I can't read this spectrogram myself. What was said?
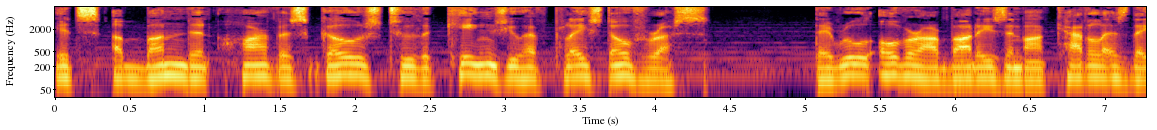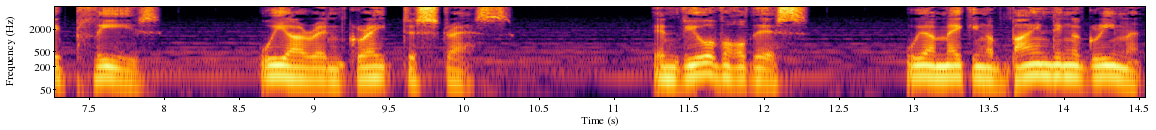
its abundant harvest goes to the kings you have placed over us. They rule over our bodies and our cattle as they please. We are in great distress. In view of all this, we are making a binding agreement,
